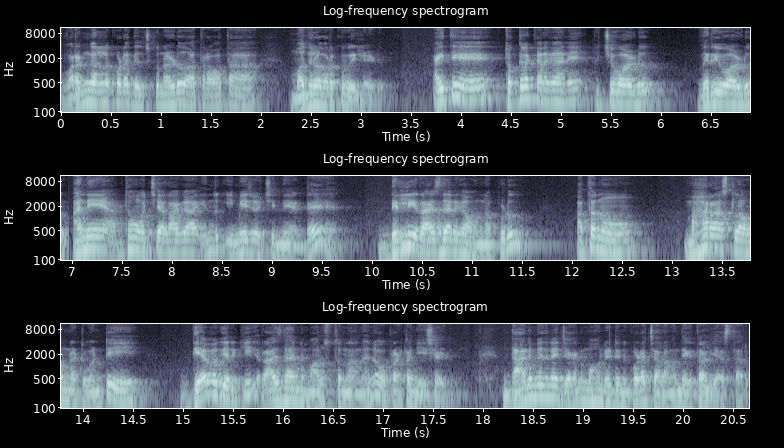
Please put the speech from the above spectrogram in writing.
వరంగల్లో కూడా గెలుచుకున్నాడు. ఆ తర్వాత మధుర వరకు వెళ్ళాడు. అయితే తొగ్లక్ అనగానే పిచ్చివాడు వెర్రివాడు అనే అర్థం వచ్చేలాగా ఎందుకు ఇమేజ్ వచ్చింది అంటే ఢిల్లీ రాజధానిగా ఉన్నప్పుడు అతను మహారాష్ట్రలో ఉన్నటువంటి దేవగిరికి రాజధానిని మారుస్తున్నానని ఒక ప్రకటన చేశాడు. దాని మీదనే జగన్మోహన్ రెడ్డిని కూడా చాలామంది ఎగతాళి చేస్తారు.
